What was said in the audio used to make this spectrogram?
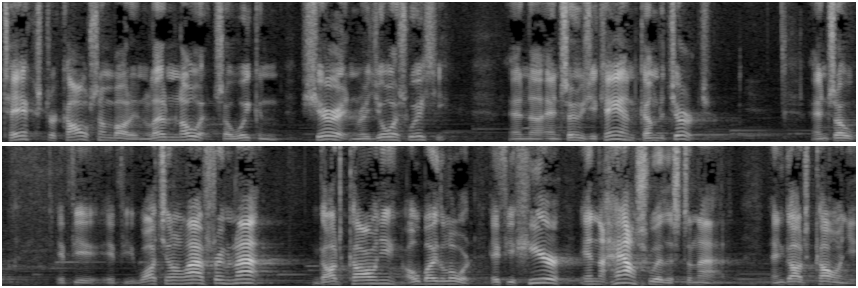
text or call somebody and let them know it so we can share it and rejoice with you. And, uh, as soon as you can, come to church. And so if you if you watch it on live stream tonight, God's calling you, obey the Lord. If you're here in the house with us tonight and God's calling you,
